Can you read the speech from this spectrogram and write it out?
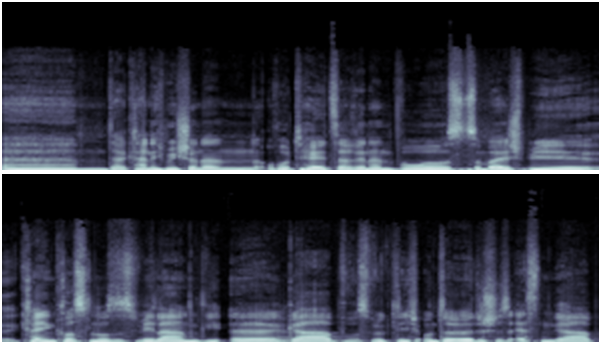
ähm, da kann ich mich schon an Hotels erinnern, wo es zum Beispiel kein kostenloses WLAN äh, gab, wo es wirklich unterirdisches Essen gab.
